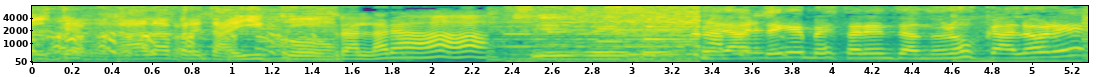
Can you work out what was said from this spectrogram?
El tergal apretaico. Tralará. Sí, sí, sí. Espérate que me están entrando unos calores.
